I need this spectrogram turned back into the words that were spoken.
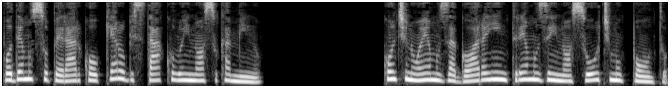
podemos superar qualquer obstáculo em nosso caminho. Continuemos agora e entremos em nosso último ponto,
